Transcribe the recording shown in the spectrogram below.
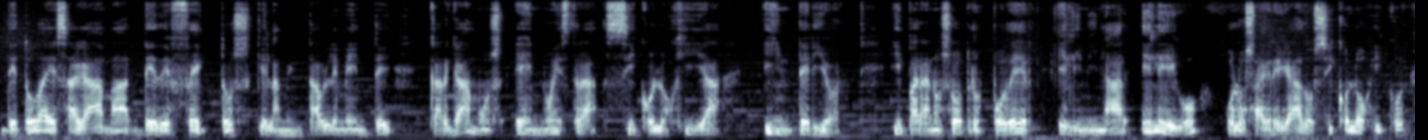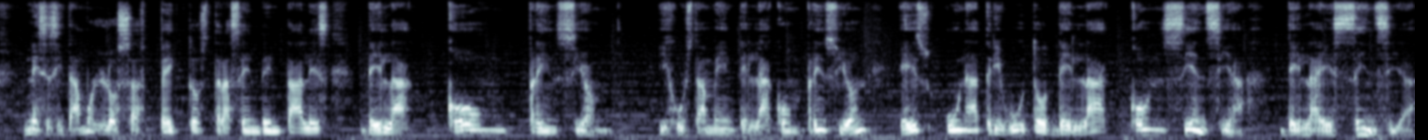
de toda esa gama de defectos que lamentablemente cargamos en nuestra psicología interior. Y para nosotros poder eliminar el ego o los agregados psicológicos, necesitamos los aspectos trascendentales de la comprensión. Y justamente la comprensión es un atributo de la conciencia, de la esencia,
